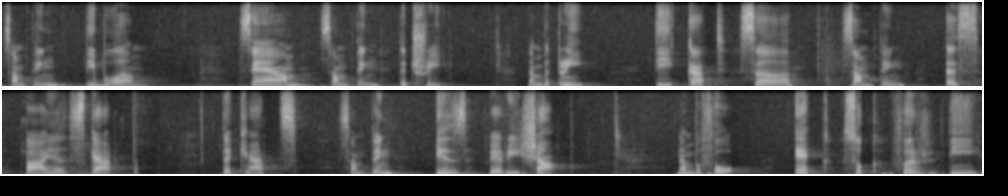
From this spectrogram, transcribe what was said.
something, the boom. Sam, something, the tree. Number three, the cat sir, something, is by a scarp. The cat's something is very sharp. Number four, ek soek for the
